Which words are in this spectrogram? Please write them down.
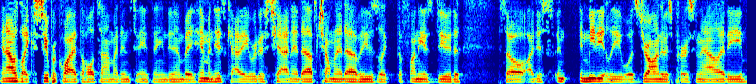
And I was like super quiet the whole time. I didn't say anything to him, but him and his caddy were just chatting it up, chumming it up. He was like the funniest dude. So I just in- immediately was drawn to his personality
